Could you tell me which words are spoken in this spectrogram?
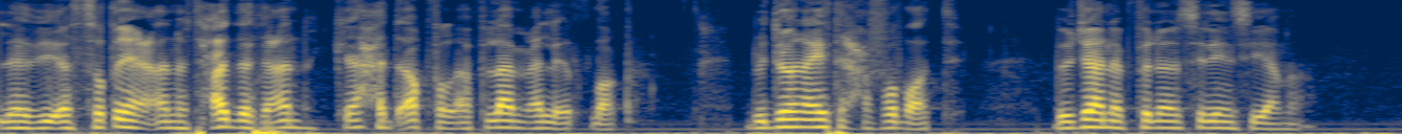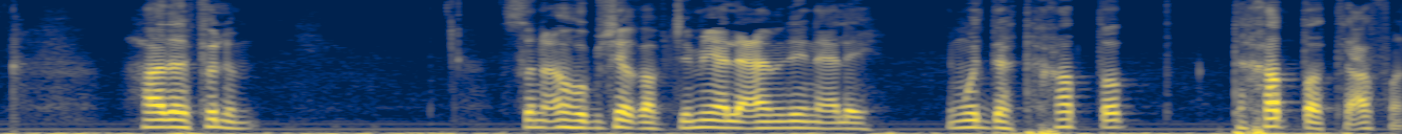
الذي أستطيع أن أتحدث عنه كأحد أفضل الأفلام على الإطلاق بدون أي تحفظات بجانب فيلم سيلين سياما. هذا الفيلم صنعوه بشغف جميع العاملين عليه لمدة تخطط تخطت عفوا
